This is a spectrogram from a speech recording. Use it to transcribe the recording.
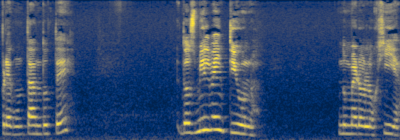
preguntándote 2021 numerología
